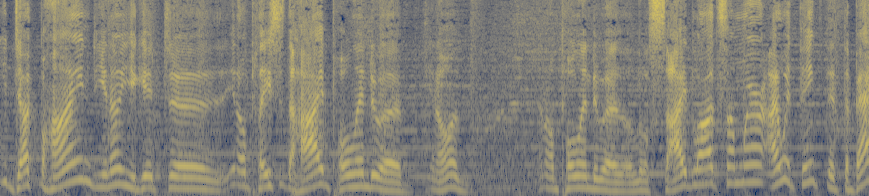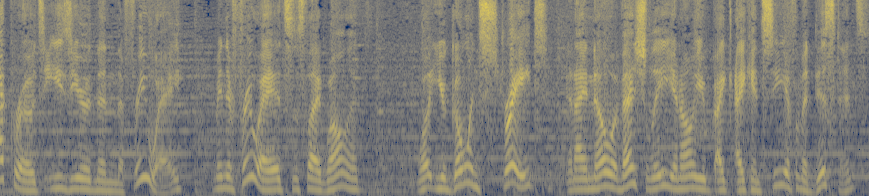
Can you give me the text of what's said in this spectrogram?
you duck behind, you know, you get, uh, you know, places to hide, pull into a, you know, I don't know, pull into a, a little side lot somewhere. I would think that the back road's easier than the freeway. I mean, the freeway, it's just like, well, it, well, you're going straight, and I know eventually, you know, you, I, I can see you from a distance.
